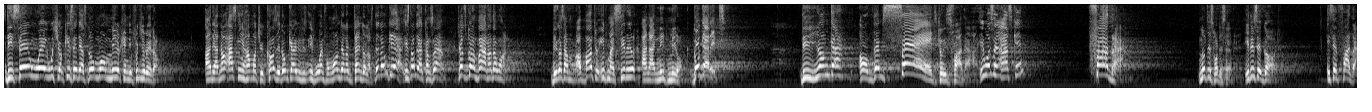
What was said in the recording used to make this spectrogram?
The same way in which your kids say there's no more milk in the refrigerator. And they are not asking how much it costs. They don't care if, it went from $1 to $10. They don't care. It's not their concern. Just go and buy another one. Because I'm about to eat my cereal and I need milk. Go get it. The younger of them said to his father, he wasn't asking, Father. Notice what he said. He didn't say God. He said, Father.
